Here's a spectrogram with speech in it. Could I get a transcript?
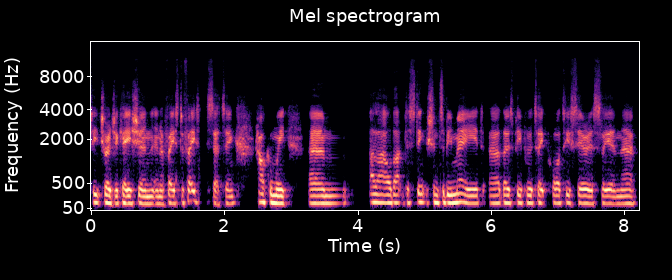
teacher education in a face-to-face setting how can we um, allow that distinction to be made uh, those people who take quality seriously in their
